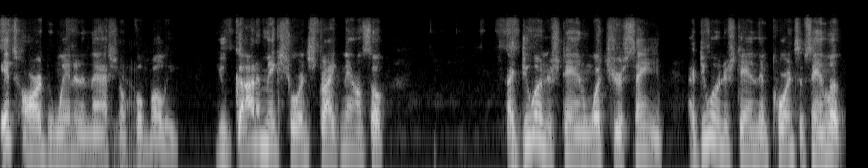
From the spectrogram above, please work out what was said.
it's hard to win in the National yeah. Football League. You've got to make sure and strike now. So I do understand what you're saying. I do understand the importance of saying, look,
